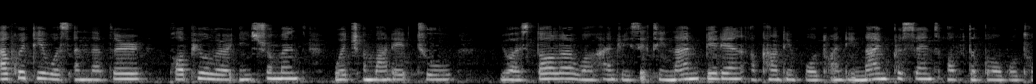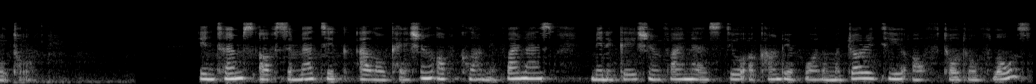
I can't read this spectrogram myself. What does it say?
Equity was another popular instrument which amounted to US dollar 169 billion, accounting for 29% of the global total. In terms of thematic allocation of climate finance, mitigation finance still accounted for the majority of total flows.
